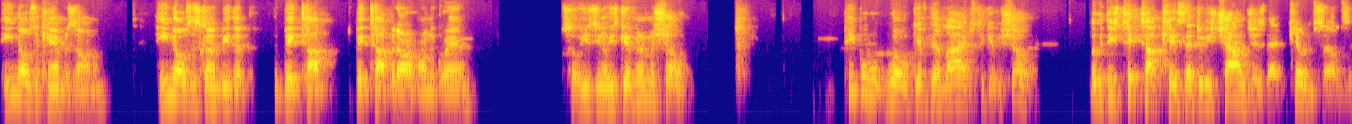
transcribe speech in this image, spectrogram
He knows the camera's on him. He knows it's going to be the, the big top, big top topic on, on the gram. So he's, you know, he's giving him a show. People will give their lives to give a show. Look at these TikTok kids that do these challenges that kill themselves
